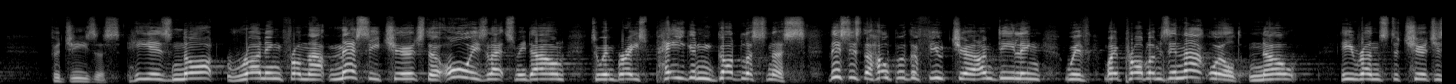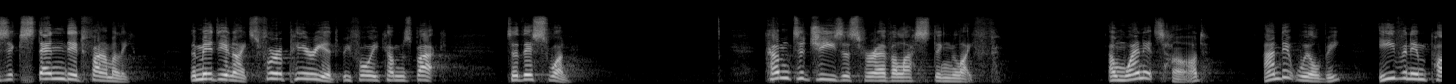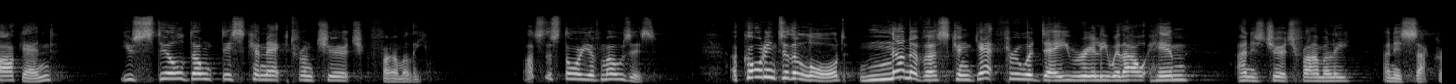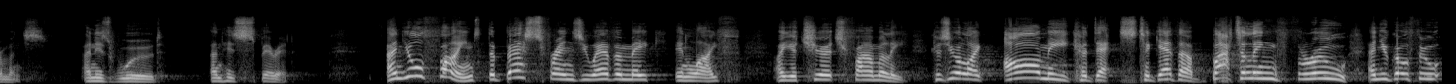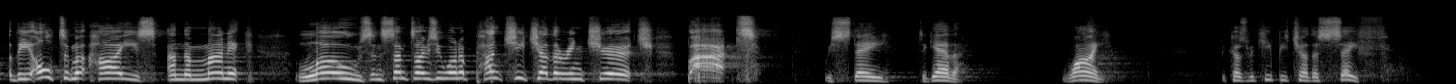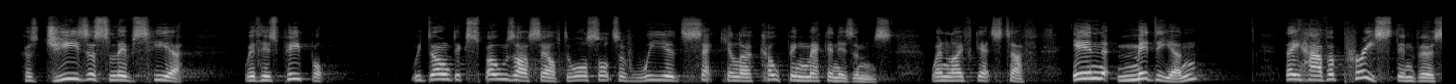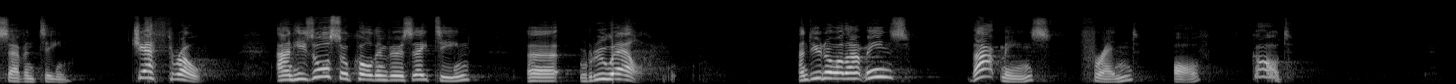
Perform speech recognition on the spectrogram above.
for Jesus. He is not running from that messy church that always lets me down to embrace pagan godlessness. This is the hope of the future. I'm dealing with my problems in that world. No, he runs to church's extended family, the Midianites, for a period before he comes back to this one. Come to Jesus for everlasting life. And when it's hard, and it will be, even in Park End, you still don't disconnect from church family. That's the story of Moses. According to the Lord, none of us can get through a day really without him and his church family and his sacraments and his word and his spirit. And you'll find the best friends you ever make in life are your church family because you're like army cadets together, battling through, and you go through the ultimate highs and the manic lows, and sometimes you want to punch each other in church, but we stay together. Why? Because we keep each other safe. Because Jesus lives here with his people. We don't expose ourselves to all sorts of weird secular coping mechanisms when life gets tough. In Midian, they have a priest in verse 17, Jethro. And he's also called in verse 18 uh, Reuel. And do you know what that means? That means friend of God.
